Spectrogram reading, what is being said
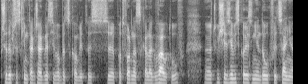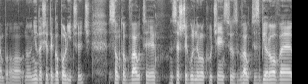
przede wszystkim także agresji wobec kobiet. To jest e, potworna skala gwałtów. E, oczywiście zjawisko jest nie do uchwycenia, bo no, nie da się tego policzyć. Są to gwałty ze szczególnym okrucieństwem, gwałty zbiorowe,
